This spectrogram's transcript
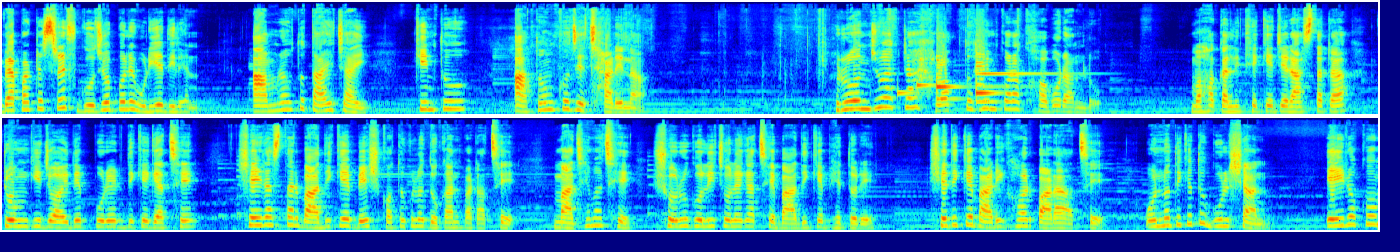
ব্যাপারটা স্রেফ গুজব বলে উড়িয়ে দিলেন। আমরাও তো তাই চাই, কিন্তু আতঙ্ক যে ছাড়ে না। রঞ্জু একটা রক্তহীন করা খবর আনলো। মহাকালী থেকে যে রাস্তাটা টঙ্গী জয়দেবপুরের দিকে গেছে। সেই রাস্তার বাদিকে বেশ কতগুলো দোকানপাট আছে। মাঝে মাঝে সরু গলি চলে গেছে বাদিকে ভেতরে। সেদিকে বাড়িঘর পাড়া আছে। অন্যদিকে তো গুলশান। এই রকম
